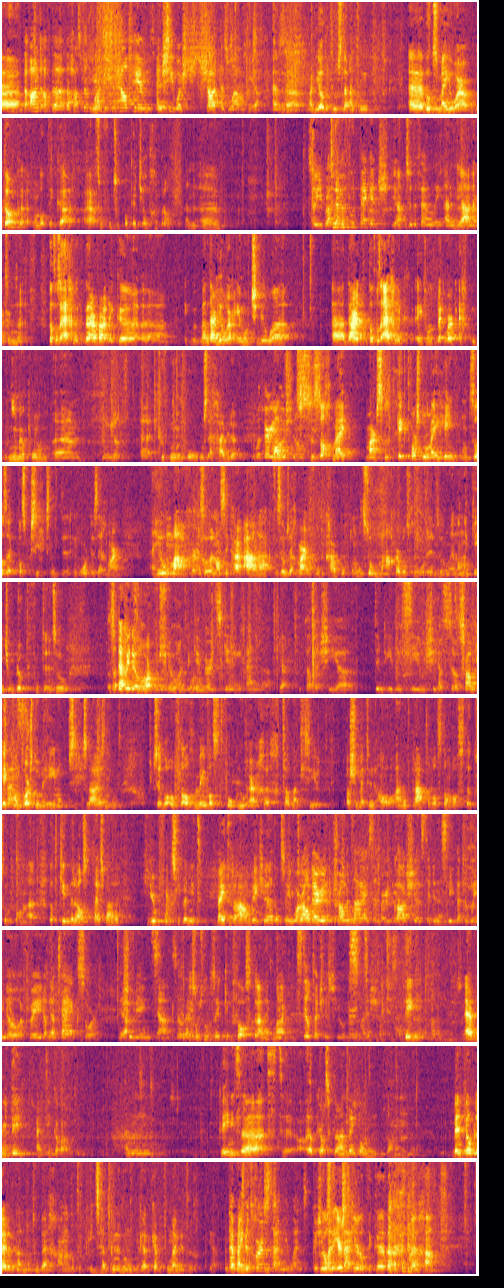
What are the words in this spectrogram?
The aunt of the, the husband Yes. wanted to help him and Yes. she was shot as well. Ja, en, eh, maar die had het heel slecht. En toen eh wilden ze mij heel erg bedanken, omdat ik ja, zo'n voedselpakketje had gebracht. En, So you brought Toen- them a food package ja, to the family. en, ja, en toen, dat was eigenlijk daar waar ik, ik ben daar heel erg emotioneel, eh, eh, daar, dat was eigenlijk een van de plekken waar ik echt niet meer kon, ehm, hoe noem je dat? Eh, ik hield het niet meer vol, ik moest echt huilen. Very Want emotional. ze zag mij, maar ze keek dwars door mij heen. Want ze was, was psychisch niet in orde, zeg maar. En heel mager en zo. En als ik haar aanraakte, zo zeg maar, voelde ik haar bot omdat ze zo mager was geworden en zo. En dan een kindje op blote voeten en zo. Dat is echt widow, hartverscheurend widower became very skinny and uh, Ja. you felt that she uh, didn't even see you. She was so Ze keek gewoon traumatized. dwars door me heen, want psychisch waren ze niet goed. Op zich wel over het algemeen was het volk heel erg eh, getraumatiseerd. Als je met hun al aan het praten was, dan was het ook zo van eh, dat kinderen als ze thuis waren hier bijvoorbeeld sliepen en niet bij het raam, weet je. Dat ze They niet, were eh, all very traumatized and very cautious. They didn't Ja. sleep at the window, afraid of attacks or Ja, shootings. ja ik krijg soms nog eens even kippenvel als ik eraan heb, maar it still touches you very much. daily, every day I think about it. En ik weet niet, eh, het- eh, elke keer als ik eraan denk, dan, dan ben ik wel blij dat ik daar naartoe ben gegaan en dat ik iets heb kunnen doen. Ik, ik, heb, ik voel mij nuttig. Yeah. And that was the first time you went. You was de eerste back. keer dat ik eh, daar naartoe ben gegaan.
